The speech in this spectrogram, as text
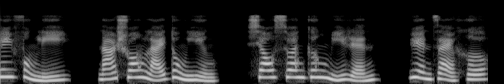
黑凤梨拿霜来冻硬，硝酸更迷人，愿再喝。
